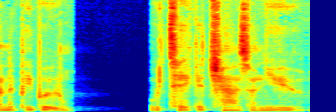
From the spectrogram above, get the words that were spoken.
and the people who take a chance on you.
